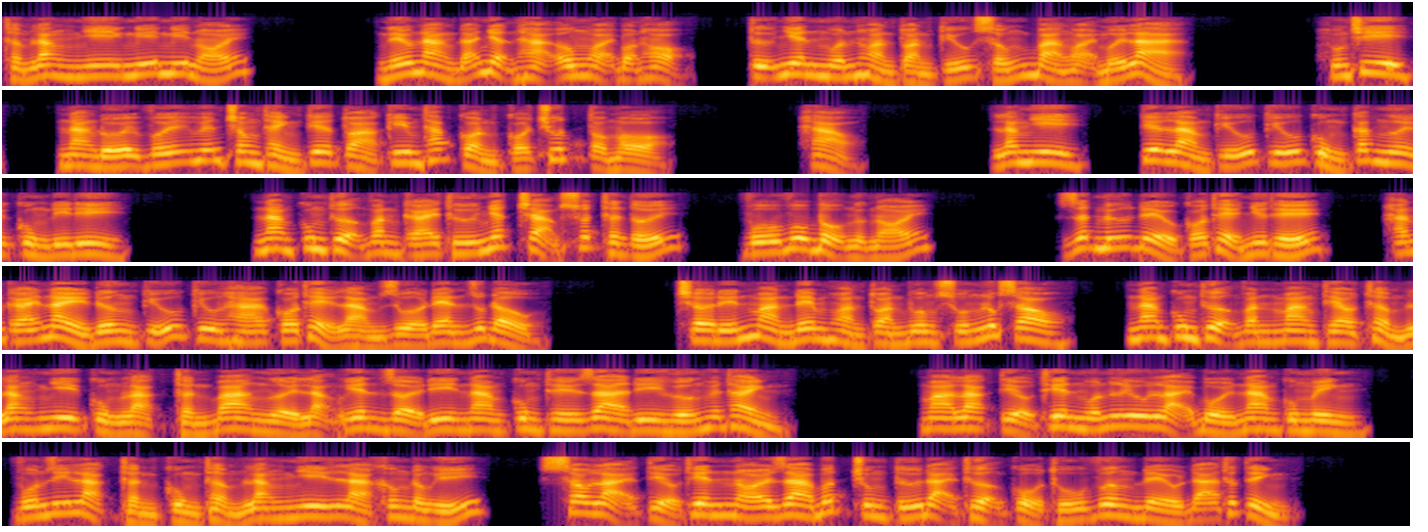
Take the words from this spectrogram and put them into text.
Thẩm lăng nhi nghĩ nghĩ nói. Nếu nàng đã nhận hạ ông ngoại bọn họ, tự nhiên muốn hoàn toàn cứu sống bà ngoại mới là. huống chi, nàng đối với huyện trong thành kia tòa kim tháp còn có chút tò mò. Hảo! Lăng nhi, kia làm cứu cứu cùng các ngươi cùng đi đi. Nam cung thượng văn cái thứ nhất chạm xuất thân tới, vỗ vô bộ ngực nói. Rất nữ đều có thể như thế, hắn cái này đương cứu cứu há có thể làm rùa đen rút đầu. Chờ đến màn đêm hoàn toàn buông xuống lúc sau, Nam cung thượng văn mang theo thẩm lăng nhi cùng lạc thần ba người lặng yên rời đi Nam cung thế gia đi hướng huyện thành. Mà lạc tiểu thiên muốn lưu lại bồi Nam cung mình, vốn dĩ lạc thần cùng thẩm lăng nhi là không đồng ý, sau lại tiểu thiên nói ra bất trung tứ đại thượng cổ thú vương đều đã thức tỉnh.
